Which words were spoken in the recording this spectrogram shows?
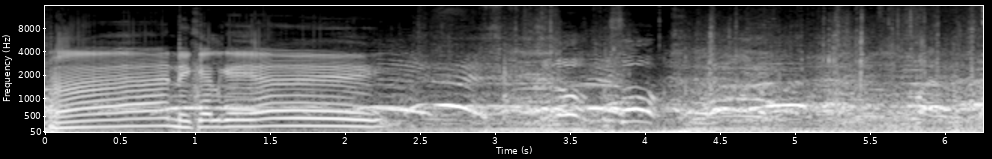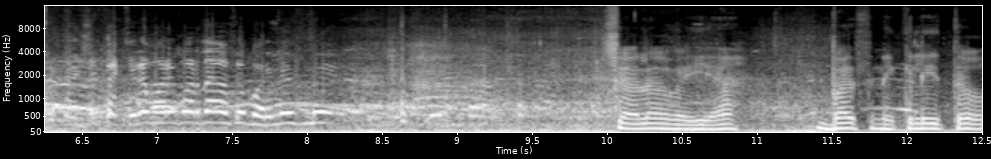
आ, निकल गई है भरने इसमें। चलो भैया, बस निकली तो।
